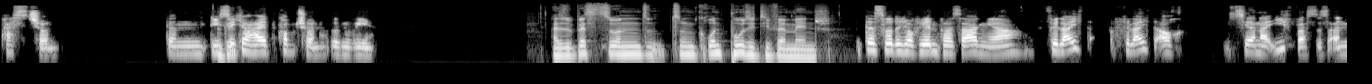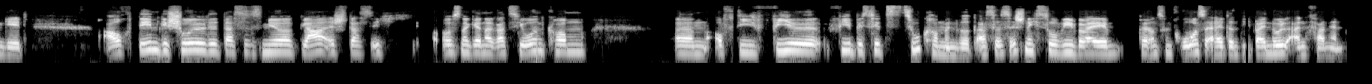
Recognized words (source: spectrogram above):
passt schon. Dann die okay. Sicherheit kommt schon irgendwie. Also du bist so ein, so ein grundpositiver Mensch. Das würde ich auf jeden Fall sagen, ja. Vielleicht, vielleicht auch sehr naiv, was das angeht. Auch dem geschuldet, dass es mir klar ist, dass ich aus einer Generation komme, ähm, auf die viel, viel Besitz zukommen wird. Also es ist nicht so wie bei, bei unseren Großeltern, die bei Null anfangen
